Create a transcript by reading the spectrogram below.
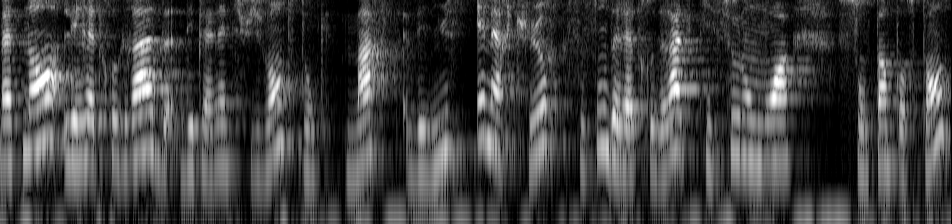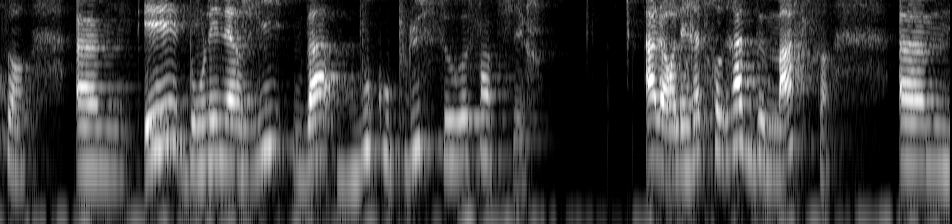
Maintenant, les rétrogrades des planètes suivantes, donc Mars, Vénus et Mercure, ce sont des rétrogrades qui, selon moi, sont importantes euh, et dont l'énergie va beaucoup plus se ressentir. Alors, les rétrogrades de Mars, euh,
